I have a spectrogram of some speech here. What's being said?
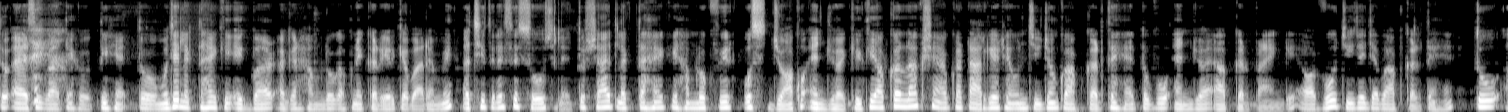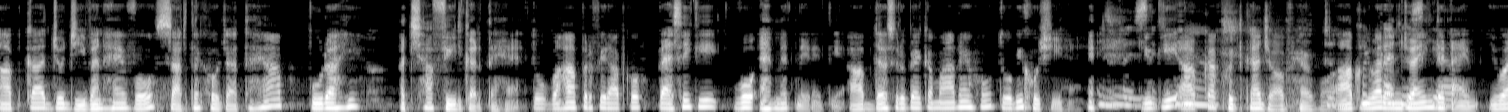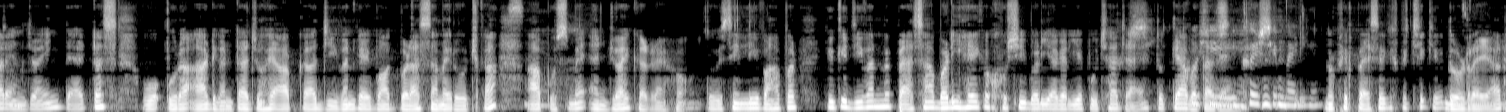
तो ऐसी बातें होती हैं। तो मुझे लगता है कि एक बार अगर हम लोग अपने करियर के बारे में अच्छी तरह से सोच लें तो शायद लगता है कि हम लोग फिर उस जॉब को एंजॉय क्योंकि आपका लक्ष्य है आपका टारगेट है उन चीज़ों को आप करते हैं तो वो एंजॉय आप कर पाएँगे। और वो चीज़ें जब आप करते हैं तो आपका जो जीवन है वो सार्थक हो जाता है। आप पूरा ही अच्छा फील करते हैं। तो वहाँ पर फिर आपको पैसे की वो अहमियत नहीं रहती है। आप दस रुपए कमा रहे हो तो भी खुशी है। क्योंकि आपका खुद का जॉब है वो। तो आप you are enjoying the time you are enjoying that वो पूरा आठ घंटा जो है आपका जीवन का एक बहुत बड़ा समय रोज का आप उसमें एंजॉय कर रहे हो। तो इसीलिए वहाँ पर क्योंकि जीवन में पैसा बड़ी है कि खुशी बड़ी अगर ये पूछा जाए तो क्या बता खुशी बड़ी है। तो फिर पैसे के पीछे क्यों दौड़ रहे यार?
